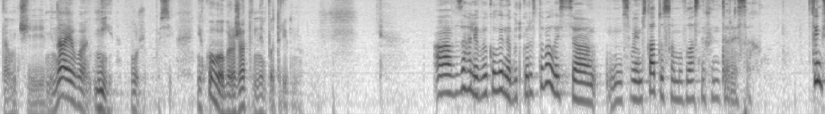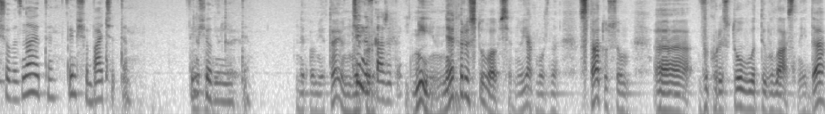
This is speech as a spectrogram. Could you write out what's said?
там чи Мінаєва, ні, Боже посі, нікого ображати не потрібно. А взагалі ви коли-небудь користувалися своїм статусом у власних інтересах? Тим, що ви знаєте, тим, що бачите, тим, Не що вмієте. Не пам'ятаю, Чи не кори- скажете? Ні, не користувався. Ну як можна статусом е, використовувати власний? Да?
